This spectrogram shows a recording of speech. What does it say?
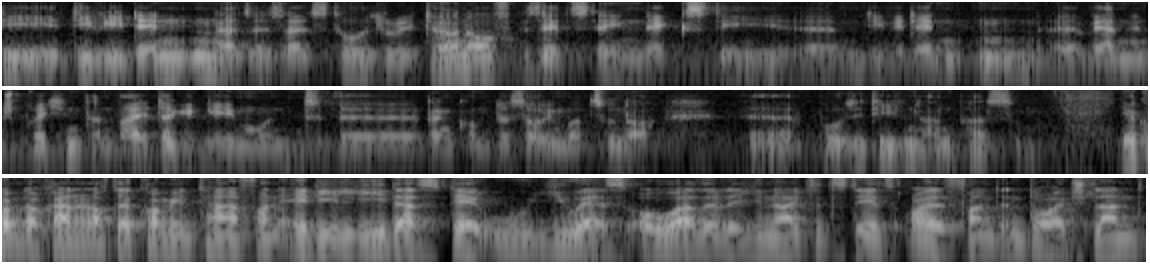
die Dividenden, also ist als Total Return aufgesetzt, der Index, die äh, Dividenden äh, werden entsprechend dann weitergegeben und äh, dann kommt es auch immer zu einer äh, positiven Anpassung. Hier kommt auch gerade noch der Kommentar von Eddie Lee, dass der USO, also der United States Oil Fund in Deutschland,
